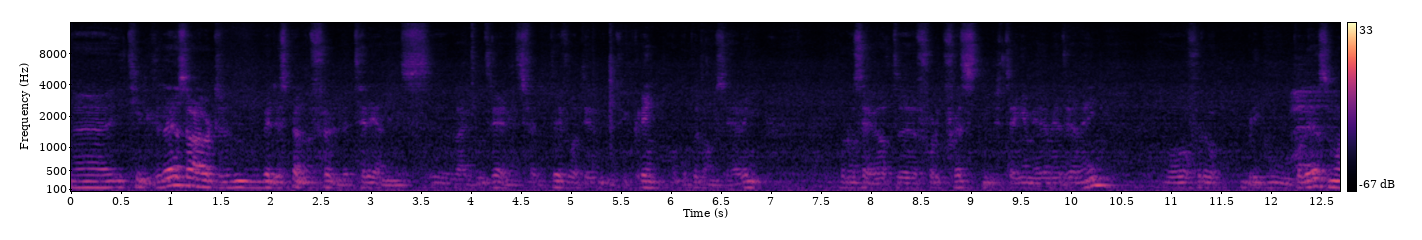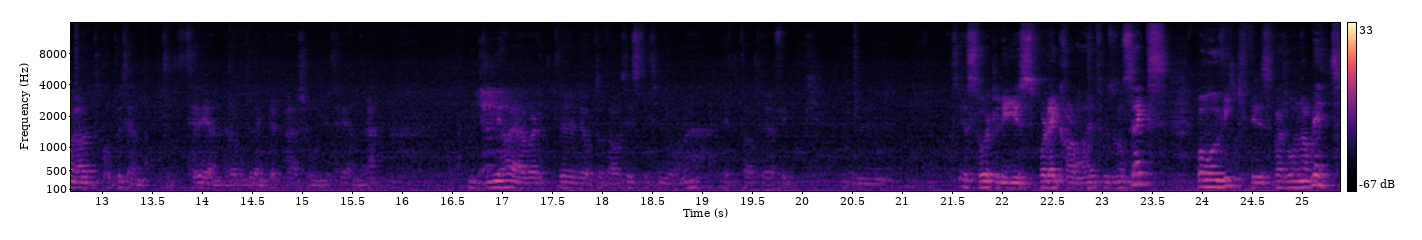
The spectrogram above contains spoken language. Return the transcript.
Uh, I tillegg til det så har det vært veldig spennende å følge treningsverden, treningsfeltet i forhold til utvikling og kompetanseheving. For nå ser vi at folk flest trenger mer og mer trening. Og for å bli gode på det, så må vi ha kompetente trenere og kompetente personlige trenere. De har jeg vært veldig opptatt av de siste ti årene. Etter at jeg fikk um, Jeg så et lys på det Canada i 2006, på hvor viktig disse personene har blitt.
